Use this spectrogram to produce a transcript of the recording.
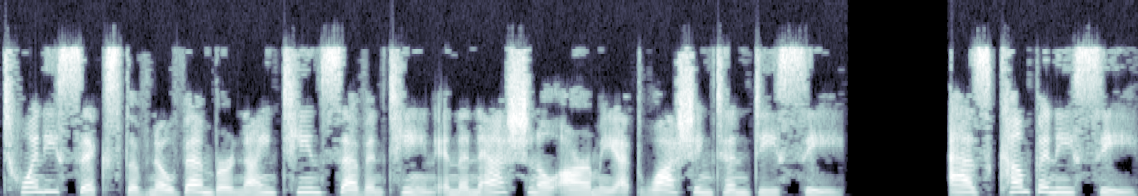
26 November 1917 in the National Army at Washington, D.C. As Company C,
